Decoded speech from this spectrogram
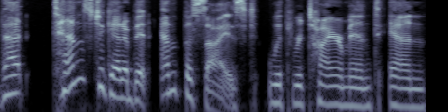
that tends to get a bit emphasized with retirement and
